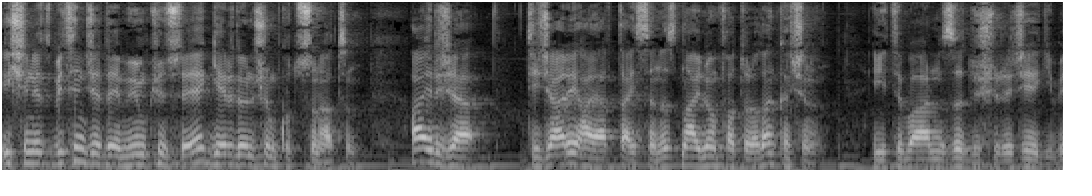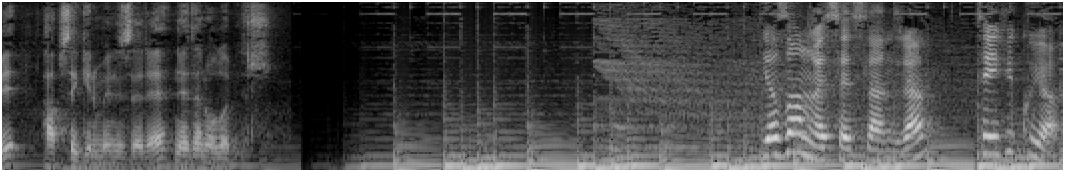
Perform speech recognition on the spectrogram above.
İşiniz bitince de mümkünse geri dönüşüm kutusuna atın. Ayrıca ticari hayattaysanız naylon faturadan kaçının. İtibarınızı düşüreceği gibi hapse girmenize de neden olabilir. Yazan ve seslendiren Tevfik Uyar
